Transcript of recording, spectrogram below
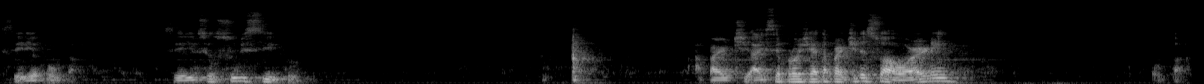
Seria. Opa seria o seu subciclo. A partir, aí você projeta a partir da sua ordem. Opa.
